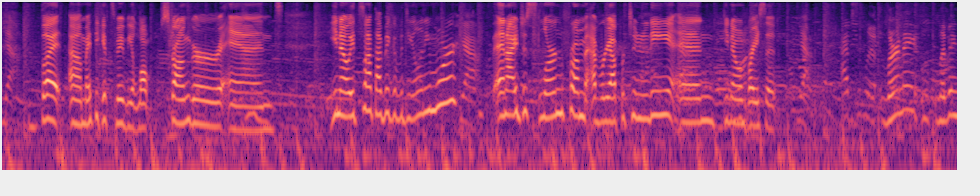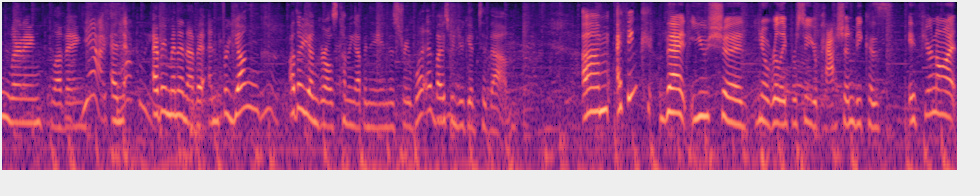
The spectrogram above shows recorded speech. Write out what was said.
Yeah. But um, I think it's maybe a lot stronger and. You know, it's not that big of a deal anymore. Yeah. And I just learn from every opportunity and, you know, embrace it. Yeah, absolutely. Learning, living, learning, loving. Yeah, exactly. And every minute of it. And for young, other young girls coming up in the industry, what advice would you give to them? Um, I think that you should, you know, really pursue your passion because if you're not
